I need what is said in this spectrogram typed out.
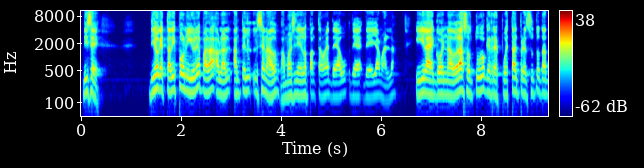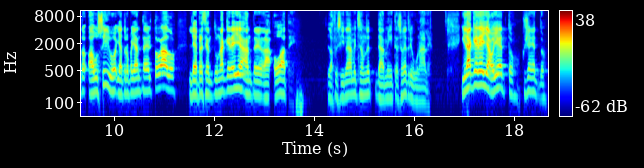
dice, dijo que está disponible para hablar ante el Senado. Vamos a ver si tienen los pantalones de, llamarla. Y la gobernadora sostuvo que en respuesta al presunto trato abusivo y atropellante del togado, le presentó una querella ante la OAT, la Oficina de Administración de, de Administración de Tribunales. Y la querella, oye esto, escuchen esto,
